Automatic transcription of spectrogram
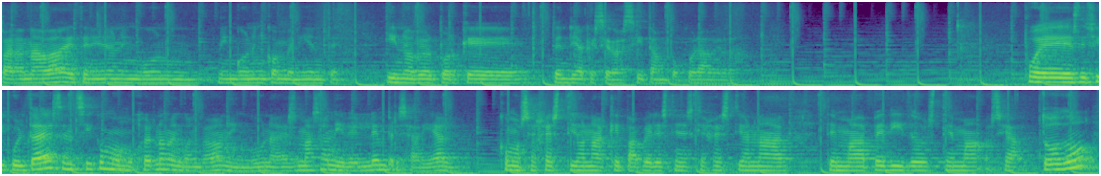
para nada he tenido ningún, ningún inconveniente y no veo por qué tendría que ser así tampoco, la verdad. Pues dificultades en sí como mujer no me he encontrado ninguna, es más a nivel empresarial. Cómo se gestiona, qué papeles tienes que gestionar, tema pedidos, tema, o sea, todo,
